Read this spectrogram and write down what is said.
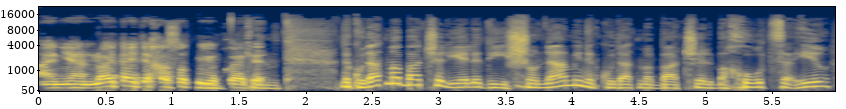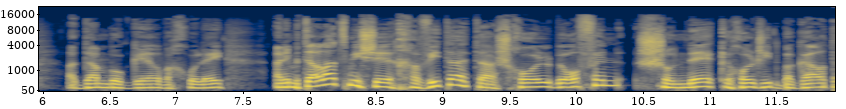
העניין, לא הייתה התייחסות מיוחדת. כן. נקודת מבט של ילד היא שונה מנקודת מבט של בחור צעיר, אדם בוגר וכולי. אני מתאר לעצמי שחווית את השכול באופן שונה ככל שהתבגרת.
